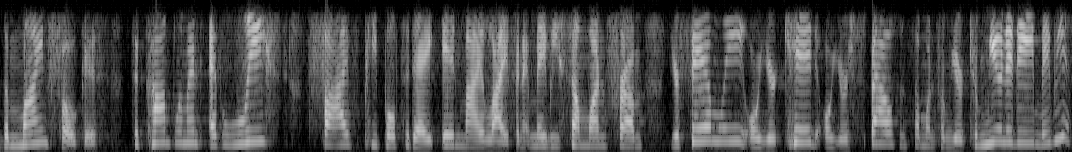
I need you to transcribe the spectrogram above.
the mind focus to compliment at least five people today in my life. And it may be someone from your family or your kid or your spouse and someone from your community, maybe a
